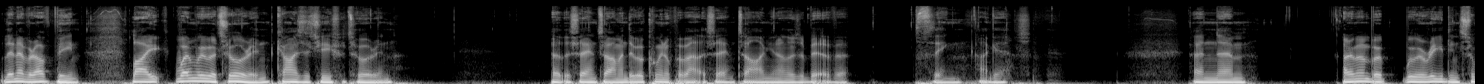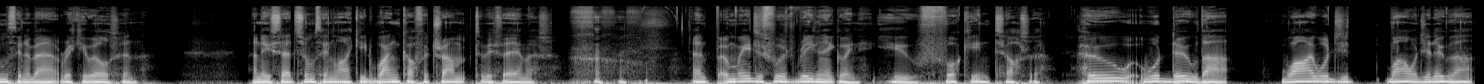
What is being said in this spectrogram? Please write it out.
they never have been. Like when we were touring, Kaiser Chiefs were touring at the same time, and they were coming up about the same time. You know, there was a bit of a thing, I guess. And um, I remember we were reading something about Ricky Wilson, and he said something like he'd wank off a tramp to be famous. and and we just were reading it, going, "You fucking tosser! Who would do that? Why would you? Why would you do that?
